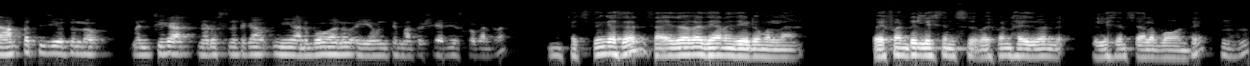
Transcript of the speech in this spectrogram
దాంపత్య జీవితంలో మంచిగా నడుస్తున్నట్టుగా మీ అనుభవాలు అవి ఉంటే మాతో షేర్ చేసుకోగలరా. ఖచ్చితంగా సార్. సాయియోగా ధ్యానం చేయడం వల్ల wife and relations wife and husband relations చాలా బావుంటాయి. మ్మ్.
